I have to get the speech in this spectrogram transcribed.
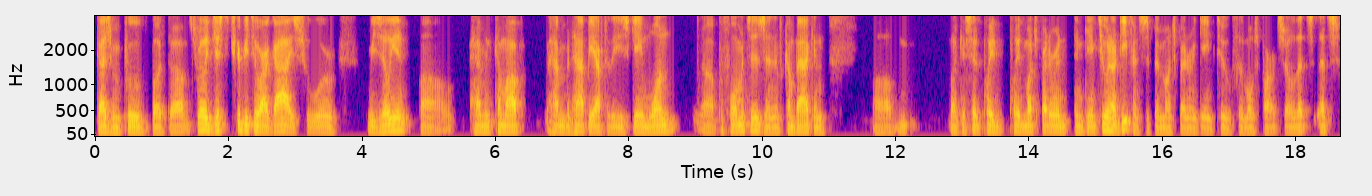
guys have improved, but uh, it's really just a tribute to our guys who were resilient, uh, haven't come up, haven't been happy after these game one uh, performances, and have come back and uh, like I said, played played much better in, in game two, and our defense has been much better in game two for the most part. So that's that's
